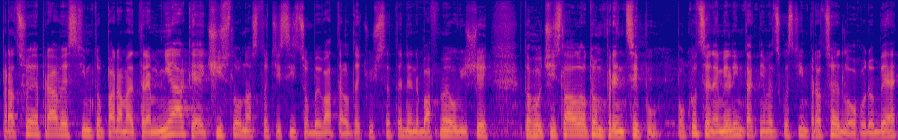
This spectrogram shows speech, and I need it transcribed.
pracuje právě s tímto parametrem. Nějaké číslo na 100 tisíc obyvatel. Teď už se tedy nebavme o výši toho čísla, ale o tom principu. Pokud se nemýlím, tak Německo s tím pracuje dlouhodobě.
